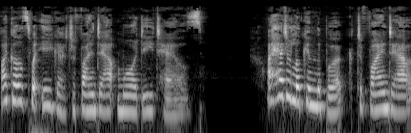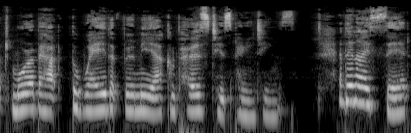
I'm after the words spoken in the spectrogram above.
My girls were eager to find out more details. I had a look in the book to find out more about the way that Vermeer composed his paintings. And then I said,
